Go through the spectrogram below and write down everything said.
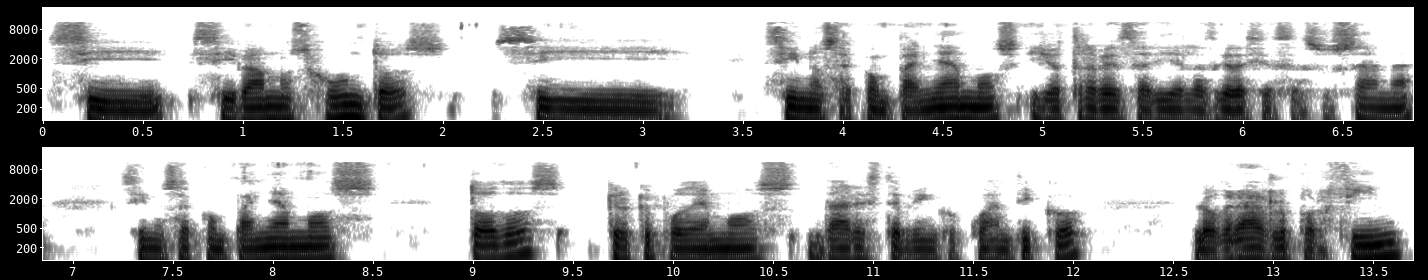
si, si vamos juntos, si, si nos acompañamos, y otra vez daría las gracias a Susana, si nos acompañamos todos, creo que podemos dar este brinco cuántico, lograrlo por fin,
